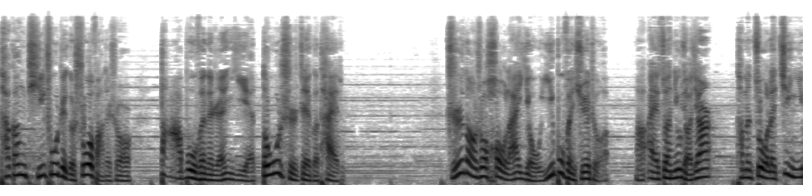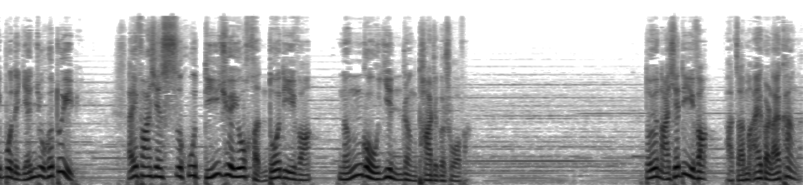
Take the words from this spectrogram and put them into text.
他刚提出这个说法的时候。大部分的人也都是这个态度。直到说后来有一部分学者啊爱钻牛角尖他们做了进一步的研究和对比，哎，发现似乎的确有很多地方能够印证他这个说法。都有哪些地方啊？咱们挨个来看看。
